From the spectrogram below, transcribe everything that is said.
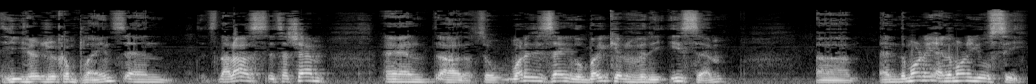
He hears your complaints, and it's not us, it's Hashem. And uh, so, what is He saying? uh, and the morning, and the morning you'll see.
